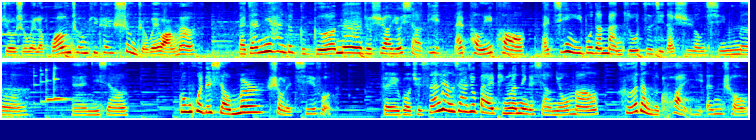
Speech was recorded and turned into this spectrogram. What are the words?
就是为了皇城 PK 胜者为王嘛。大家厉害的哥哥，那就需要有小弟来捧一捧，来进一步的满足自己的虚荣心嘛。哎，你想，公会的小妹儿受了欺负，飞过去三两下就摆平了那个小流氓，何等的快意恩仇！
